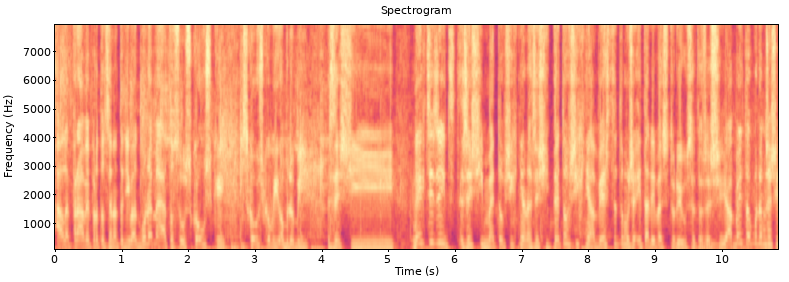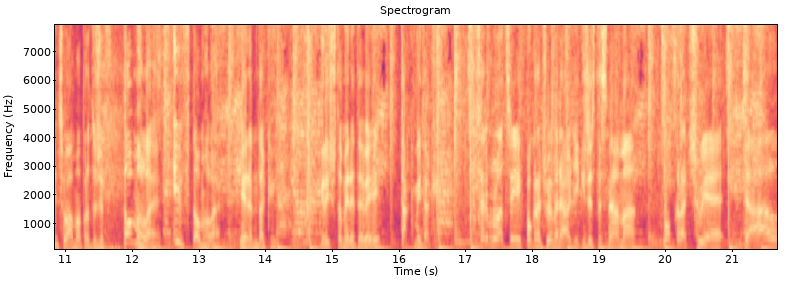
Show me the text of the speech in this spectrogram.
ale právě proto se na to dívat budeme a to jsou zkoušky, zkouškový období řeší, nechci říct, řešíme to všichni, ale řešíte to všichni a věřte tomu, že i tady ve studiu se to řeší. A my to budeme řešit s váma, protože v tomhle, i v tomhle jedem taky. Když v tom jedete vy, tak my taky. 7.03, pokračujeme dál, díky, že jste s náma. Pokračuje dál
